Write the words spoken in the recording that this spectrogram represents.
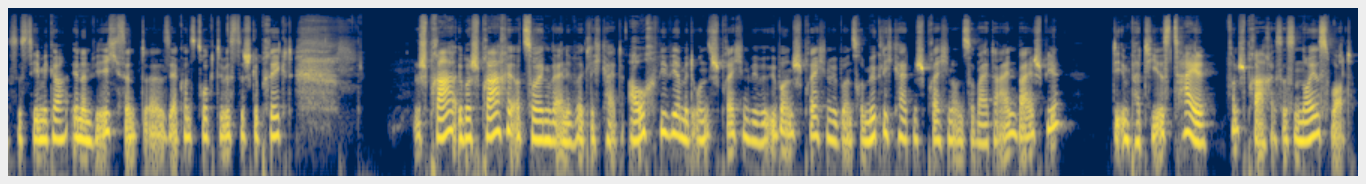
SystemikerInnen wie ich sind äh, sehr konstruktivistisch geprägt. Sprach, über Sprache erzeugen wir eine Wirklichkeit. Auch wie wir mit uns sprechen, wie wir über uns sprechen, wie wir über unsere Möglichkeiten sprechen und so weiter. Ein Beispiel. Die Empathie ist Teil von Sprache. Es ist ein neues Wort.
